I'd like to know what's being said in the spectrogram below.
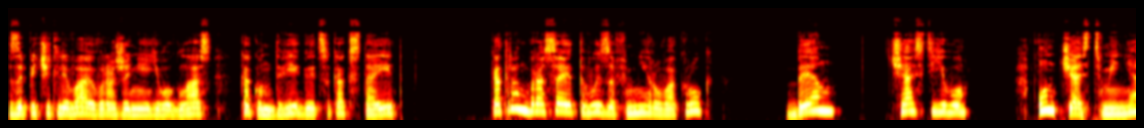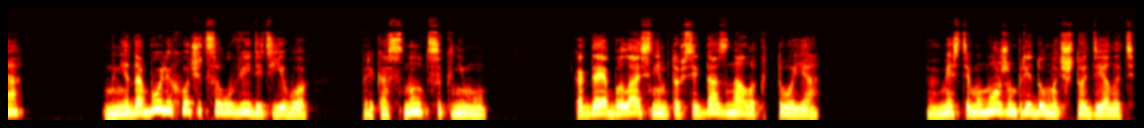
Запечатлеваю выражение его глаз, как он двигается, как стоит. Катран бросает вызов миру вокруг. Бен — часть его. Он — часть меня — мне до боли хочется увидеть его, прикоснуться к нему. Когда я была с ним, то всегда знала, кто я. Вместе мы можем придумать, что делать.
